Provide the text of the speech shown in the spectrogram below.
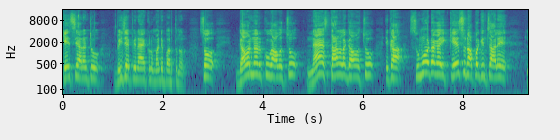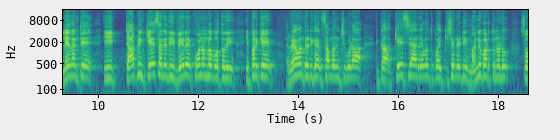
కేసీఆర్ అంటూ బీజేపీ నాయకులు మండిపడుతున్నారు. సో గవర్నర్కు కావచ్చు న్యాయస్థానాలకు కావచ్చు ఇక సుమోటగా ఈ కేసును అప్పగించాలి లేదంటే ఈ ట్యాపింగ్ కేసు అనేది వేరే కోణంలో పోతుంది. ఇప్పటికే రేవంత్ రెడ్డి గారికి సంబంధించి కూడా ఇక కేసీఆర్ రేవంత్పై కిషన్ రెడ్డి మండిపడుతున్నాడు. సో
